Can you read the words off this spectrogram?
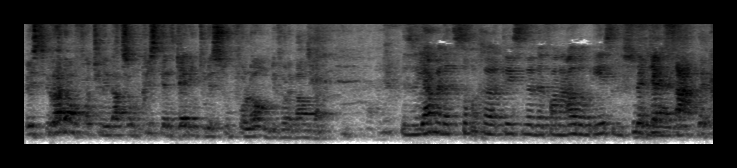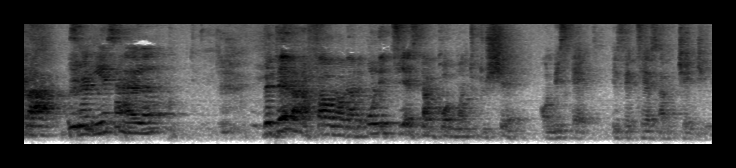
it's rather unfortunate that some Christians get into the soup for long before they bounce back. Is jammer dat sommige christenen ervan houden om eerst in de soep te cry. Ze gaan eerst huilen. The day that I found out that the only tears that God wanted to share On this earth is the tears I'm changing.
